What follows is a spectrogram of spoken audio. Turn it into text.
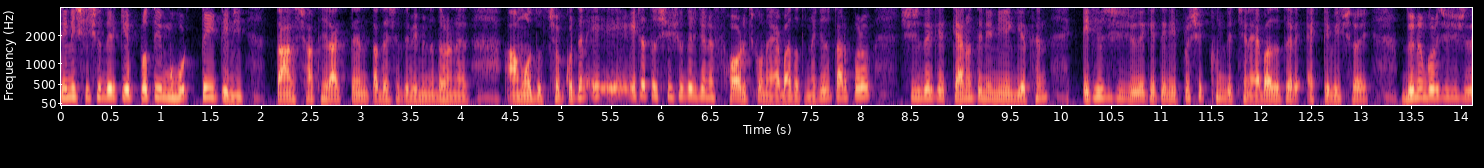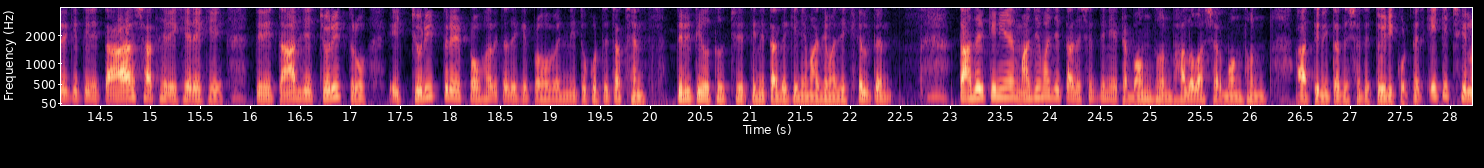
তিনি শিশুদেরকে প্রতি মুহূর্তেই তিনি তার সাথে রাখতেন, তাদের সাথে বিভিন্ন ধরনের আমোদ উৎসব করতেন। এটা তো শিশুদের জন্য ফরজ কোনো আবাদত নয়। কিন্তু তারপরেও শিশুদেরকে কেন তিনি নিয়ে গিয়েছেন? এটি হচ্ছে শিশুদেরকে তিনি প্রশিক্ষণ দিচ্ছেন আবাদতের একটি বিষয়। দুই নম্বর হচ্ছে শিশুদেরকে তিনি তার সাথে রেখে রেখে তিনি তার যে চরিত্র, এই চরিত্রের প্রভাবে তাদেরকে প্রভাবান্বিত করতে চাচ্ছেন। তৃতীয়ত হচ্ছে তিনি তাদেরকে নিয়ে মাঝে মাঝে খেলতেন। তাদেরকে নিয়ে মাঝে মাঝে তাদের সাথে তিনি একটা বন্ধন, ভালোবাসার বন্ধন তিনি তাদের সাথে তৈরি করতেন। এটি ছিল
